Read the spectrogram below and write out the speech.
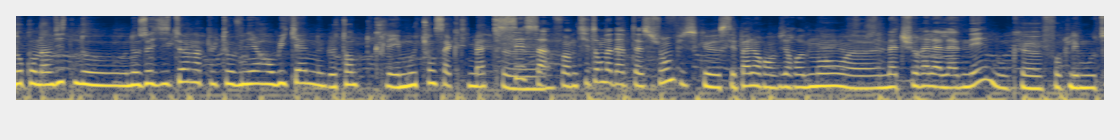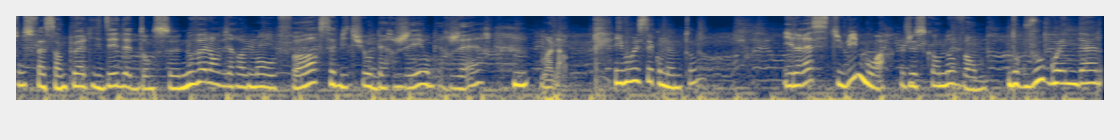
Donc on invite nos, nos, auditeurs à plutôt venir en week-end, le temps que les moutons s'acclimatent. C'est ça, il faut un petit temps d'adaptation, puisque c'est pas leur environnement naturel à l'année, donc il faut que les moutons se fassent un peu à l'idée d'être dans ce nouvel environnement au fort, s'habituer aux bergers, aux bergères. Mm. Voilà. Et vous restez combien de temps il reste 8 mois jusqu'en novembre. Donc vous, Gwendal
